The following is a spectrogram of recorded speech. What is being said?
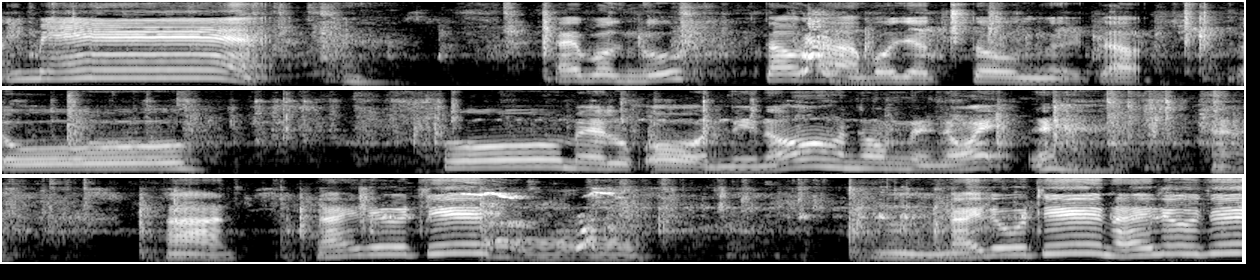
อีแม่ได้เบิ่งดู เต้าหน้าบ่อยากตรงเลยเต้าโอ้โอ้แม่ลูกอ่อนนี่เนาะน้องน้อยฮ่าฮ่าไหนดูจีอืมไหนดูจีไหนดูจี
